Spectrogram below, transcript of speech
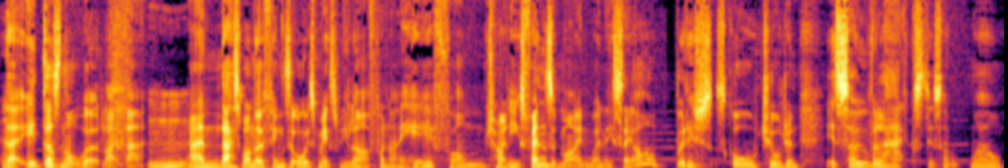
that it does not work like that. Mm-hmm. And that's one of the things that always makes me laugh when I hear from Chinese friends of mine when they say, "Oh, British school children, it's so relaxed." It's like, well,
